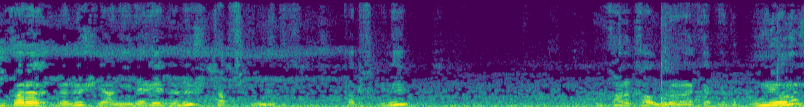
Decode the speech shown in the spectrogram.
yukarı dönüş yani ileriye dönüş top spin dedik. Top spini yukarı kaldırarak yapıyorduk. Vuruyoruz,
